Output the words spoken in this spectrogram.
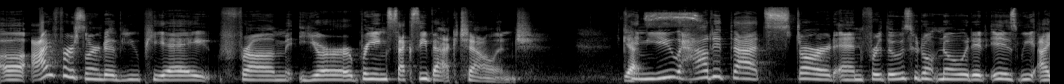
Uh, I first learned of UPA from your Bringing Sexy Back challenge. Yes. Can you? How did that start? And for those who don't know what it is, we I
